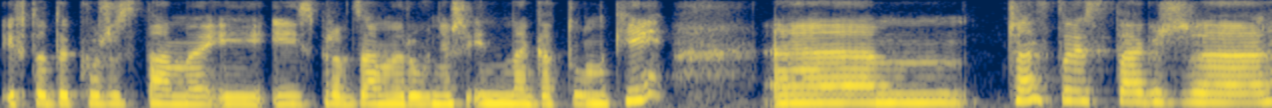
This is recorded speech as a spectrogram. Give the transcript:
i wtedy korzystamy i, i sprawdzamy również inne gatunki. Często jest tak, że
